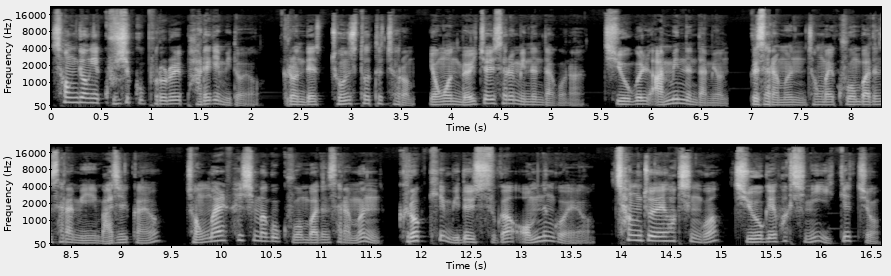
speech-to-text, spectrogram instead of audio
성경의 99%를 바르게 믿어요. 그런데 존 스토트처럼 영원 멸절설을 믿는다거나 지옥을 안 믿는다면 그 사람은 정말 구원받은 사람이 맞을까요? 정말 회심하고 구원받은 사람은 그렇게 믿을 수가 없는 거예요. 창조의 확신과 지옥의 확신이 있겠죠.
